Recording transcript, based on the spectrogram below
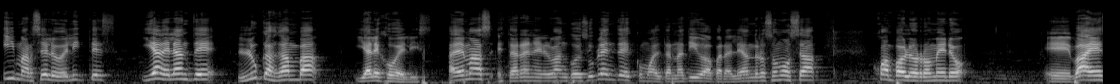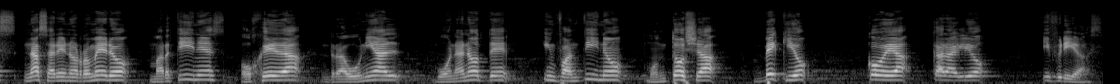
y Marcelo Belites. Y adelante Lucas Gamba y Alejo Vélez. Además estarán en el banco de suplentes como alternativa para Leandro Somoza. Juan Pablo Romero, eh, Baez, Nazareno Romero, Martínez, Ojeda, Rabunial, Bonanote, Infantino, Montoya, Vecchio, Covea, Caraglio y Frías.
